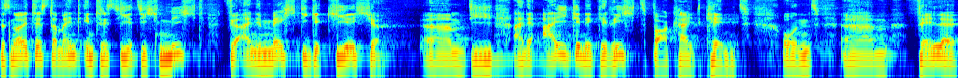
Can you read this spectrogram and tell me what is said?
Das Neue Testament interessiert sich nicht für eine mächtige Kirche, ähm, die eine eigene Gerichtsbarkeit kennt und ähm, Fälle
